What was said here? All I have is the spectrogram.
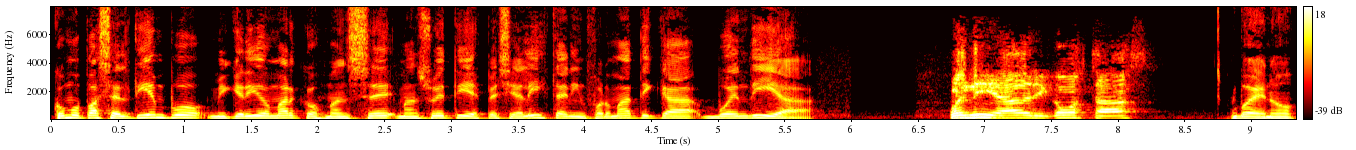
cómo pasa el tiempo, mi querido Marcos Mansuetti, especialista en informática. Buen día. Buen día, Adri, ¿cómo estás? Bueno,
